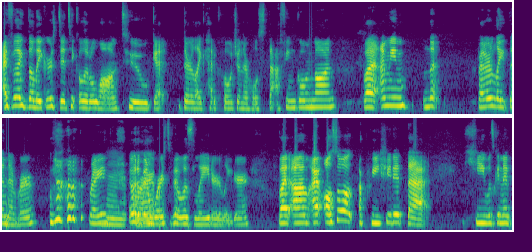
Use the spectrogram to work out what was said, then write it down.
I feel like the Lakers did take a little long to get their like head coach and their whole staffing going on, but I mean, better late than never, right? Mm-hmm. It would have right. been worse if it was later, later. But um, I also appreciated that he was gonna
